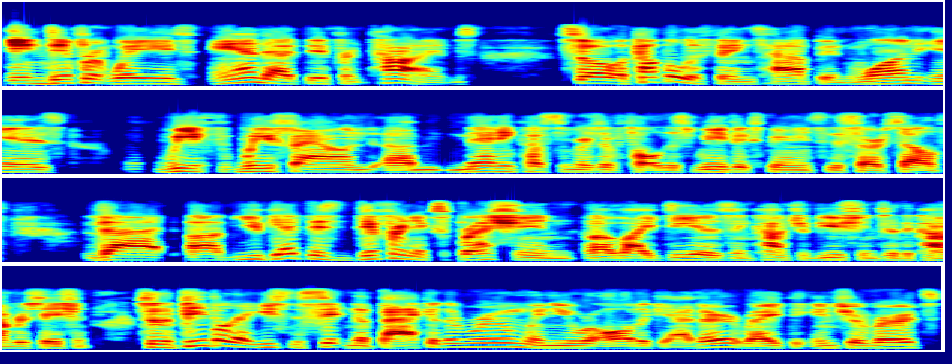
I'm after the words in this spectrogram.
in different ways and at different times. So a couple of things happen. One is we've we found um, many customers have told us we've experienced this ourselves that uh, you get this different expression of ideas and contribution to the conversation. So the people that used to sit in the back of the room when you were all together, right, the introverts,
